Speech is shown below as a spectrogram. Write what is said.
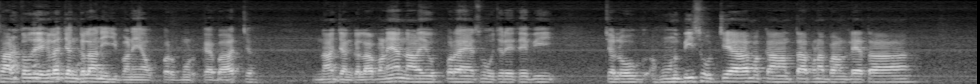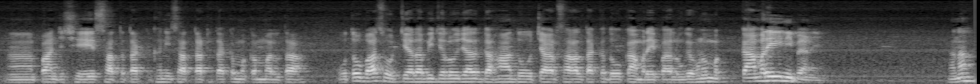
ਸਾਡੇ ਤੋਂ ਦੇਖ ਲੈ ਜੰਗਲਾ ਨਹੀਂ ਜੀ ਬਣਿਆ ਉੱਪਰ ਮੁੜ ਕੇ ਬਾਅਦ ਚ। ਨਾ ਜੰਗਲਾ ਬਣਿਆ ਨਾਲੇ ਉੱਪਰ ਐ ਸੋਚ ਰਹੇ ਤੇ ਵੀ ਚਲੋ ਹੁਣ ਵੀ ਸੋਚਿਆ ਮਕਾਨ ਤਾਂ ਆਪਣਾ ਬਣ ਲਿਆ ਤਾਂ 5 6 7 ਤੱਕ ਖਨੀ 7 8 ਤੱਕ ਮੁਕੰਮਲ ਤਾਂ। ਉਹ ਤੋਂ ਬਾਅਦ ਸੋਚਿਆ ਤਾਂ ਵੀ ਚਲੋ ਜਦ ਗਾਹਾਂ 2 4 ਸਾਲ ਤੱਕ ਦੋ ਕਮਰੇ ਪਾ ਲੂਗੇ ਹੁਣ ਕਮਰੇ ਹੀ ਨਹੀਂ ਪੈਣੇ। ਹਨਾ?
